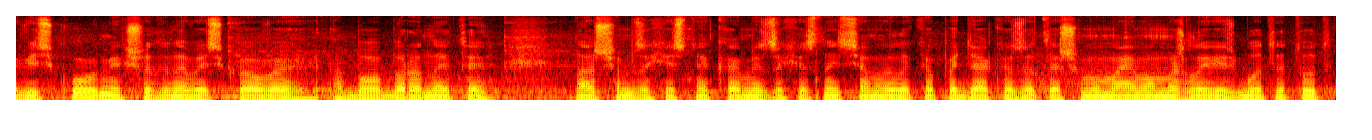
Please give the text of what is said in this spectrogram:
військовим, якщо ти не військовий, або боронити нашим захисникам і захисницям. Велика подяка за те, що ми маємо можливість бути тут,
